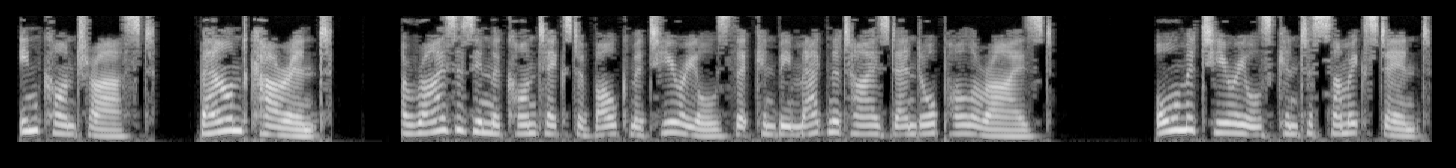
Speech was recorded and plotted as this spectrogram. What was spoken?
In contrast, bound current arises in the context of bulk materials that can be magnetized and or polarized. All materials can to some extent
